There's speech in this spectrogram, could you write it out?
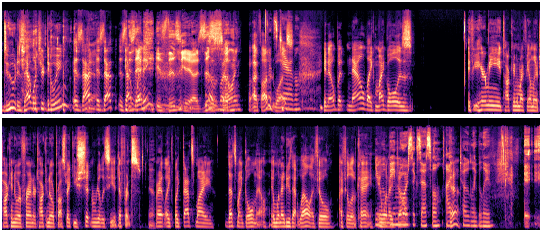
dude, is that what you're doing? Is that is that is that Is, that, winning? is this yeah? Is this was like- Selling? I thought it was Terrible. you know but now like my goal is if you hear me talking to my family or talking to a friend or talking to a prospect you shouldn't really see a difference right like like that's my that's my goal now and when i do that well i feel i feel okay You and will when be i don't more successful. I Yeah. totally believe. Eh, eh,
